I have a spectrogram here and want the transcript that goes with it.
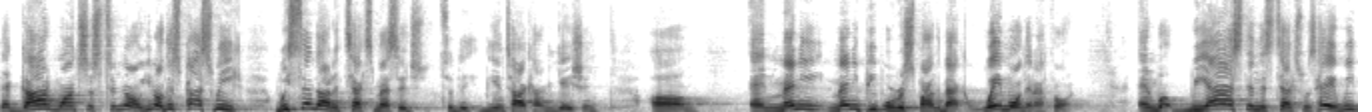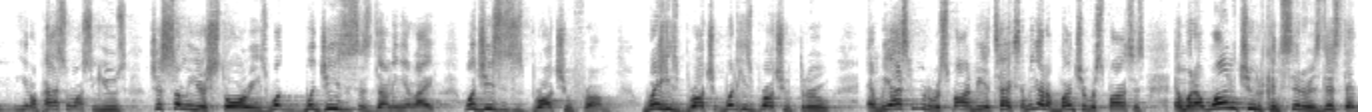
that God wants us to know. You know, this past week, we sent out a text message to the, the entire congregation, um, and many, many people responded back, way more than I thought. And what we asked in this text was, hey, we, you know, Pastor wants to use just some of your stories, what, what Jesus has done in your life, what Jesus has brought you from, where he's brought you, what he's brought you through. And we asked people to respond via text, and we got a bunch of responses. And what I wanted you to consider is this that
